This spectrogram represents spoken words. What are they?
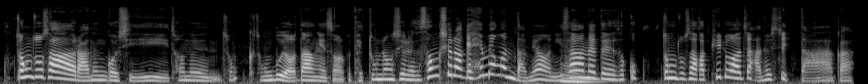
국정조사라는 것이 저는 정, 부 여당에서 그 대통령실에서 성실하게 해명한다면 이 사안에 음. 대해서 꼭 국정조사가 필요하지 않을 수 있다. 그러니까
